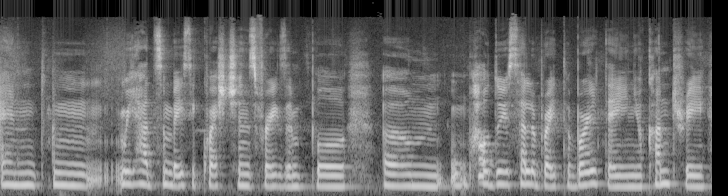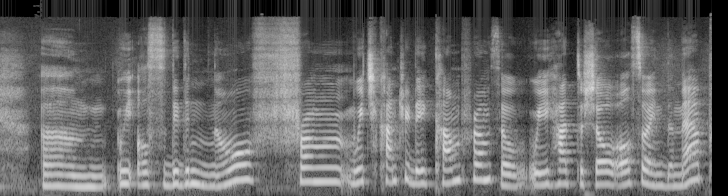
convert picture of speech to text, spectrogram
and um, we had some basic questions. For example, um, how do you celebrate a birthday in your country? Um, we also didn't know from which country they come from, so we had to show also in the map.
